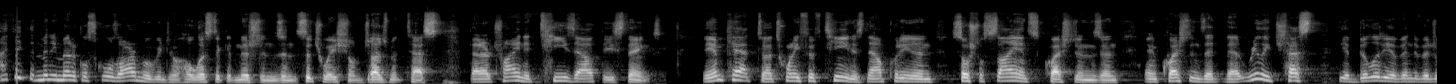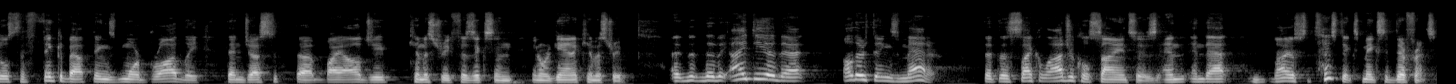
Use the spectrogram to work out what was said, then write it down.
I think that many medical schools are moving to holistic admissions and situational judgment tests that are trying to tease out these things. The MCAT uh, 2015 is now putting in social science questions and, and questions that, that really test the ability of individuals to think about things more broadly than just uh, biology, chemistry, physics, and, and organic chemistry. Uh, the, the, the idea that other things matter, that the psychological sciences and, and that biostatistics makes a difference.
